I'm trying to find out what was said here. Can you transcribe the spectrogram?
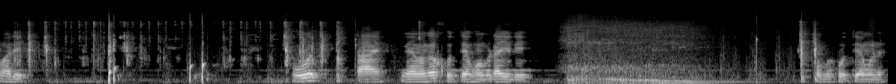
ว่าดิอุ้ย ตายไงมันก็ขุดเตียงผมไม่ได้อยู่ดี ผมไปขุดเตียงมาเลย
